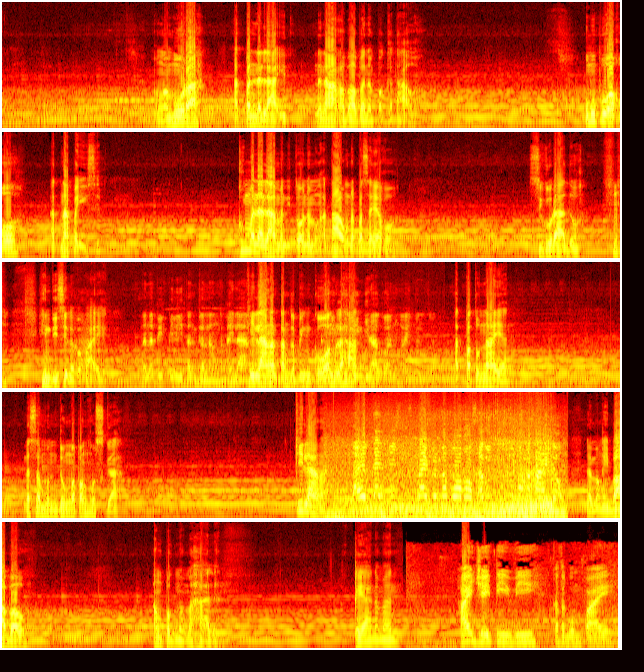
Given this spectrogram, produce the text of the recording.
Mga mura at panlalait na nakakababa ng pagkatao. Umupo ako at napaisip. Kung malalaman ito ng mga taong napasaya ko, sigurado hindi sila papayag. Na napipilitan ka lang na kailangan Kailangan tanggapin ko ang lahat yung ginagawa ng idol ko. at patunayan na sa mundong mapanghusga, kailangan Dahil 10k subscriber na po ako, sagot ko po mga tayo. na mangibabaw ang pagmamahalan. Kaya naman, Hi JTV, Katagumpay.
